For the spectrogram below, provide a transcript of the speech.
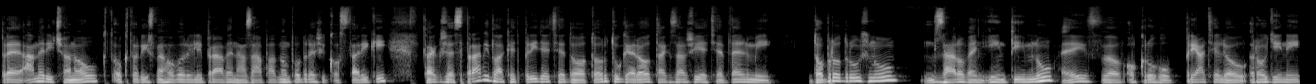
pre Američanov, o ktorých sme hovorili práve na západnom pobreží Kostariky. Takže z pravidla, keď prídete do Tortuguero, tak zažijete veľmi dobrodružnú, zároveň intímnu, hej, v okruhu priateľov, rodiny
